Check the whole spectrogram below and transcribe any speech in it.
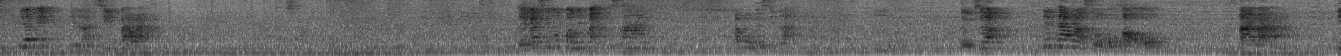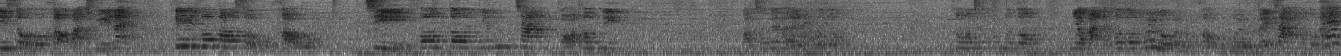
trực tiếp ấy, thì là xin ba bản đấy, các sinh cũng có những bạn bị sai bắt buộc phải xin lại. Ừ. được chưa? Tiếp theo là sổ hộ khẩu. Ba bản thì sổ hộ khẩu bạn chú ý này, khi photo sổ hộ khẩu, chỉ photo những trang có thông tin. Có chữ viết vào đấy là photo. Không có chữ không photo nhiều bạn sẽ photo nguyên một quyển mật khẩu mười mấy trang photo hết.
